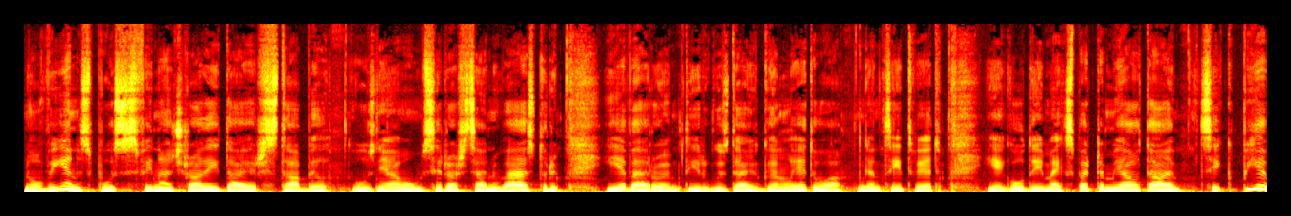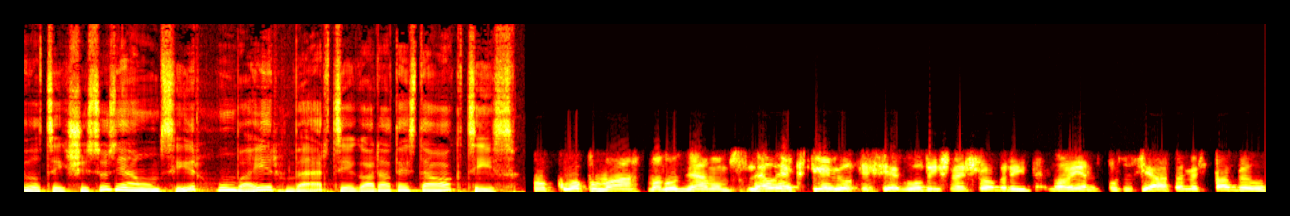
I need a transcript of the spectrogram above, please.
No vienas puses finanšu rādītāji ir stabili. Uzņēmums ir ar senu vēsturi, ievērojumu tirgus daļu gan Lietuvā, gan citviet. Ieguldījuma ekspertam jautāja, cik pievilcīgs šis uzņēmums ir un vai ir vērts iegādāties tā akcijas. No kopumā man uzņēmums neliekas pievilcīgs ieguldīšanai šobrīd. No vienas puses, jā, tam ir stabili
